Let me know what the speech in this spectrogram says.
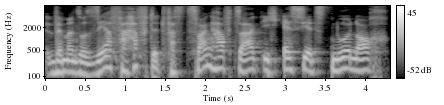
wenn man so sehr verhaftet, fast zwanghaft sagt, ich esse jetzt nur noch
